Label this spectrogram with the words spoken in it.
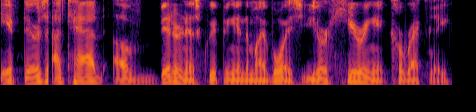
If there's a tad of bitterness creeping into my voice, you're hearing it correctly.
